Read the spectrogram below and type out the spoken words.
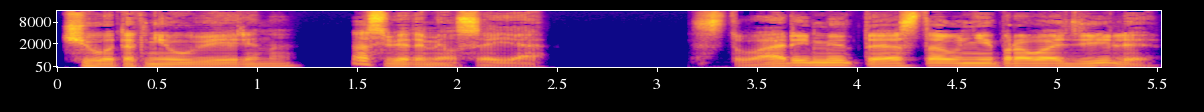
Чего так не уверена? Осведомился я. С тварями тестов не проводили.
